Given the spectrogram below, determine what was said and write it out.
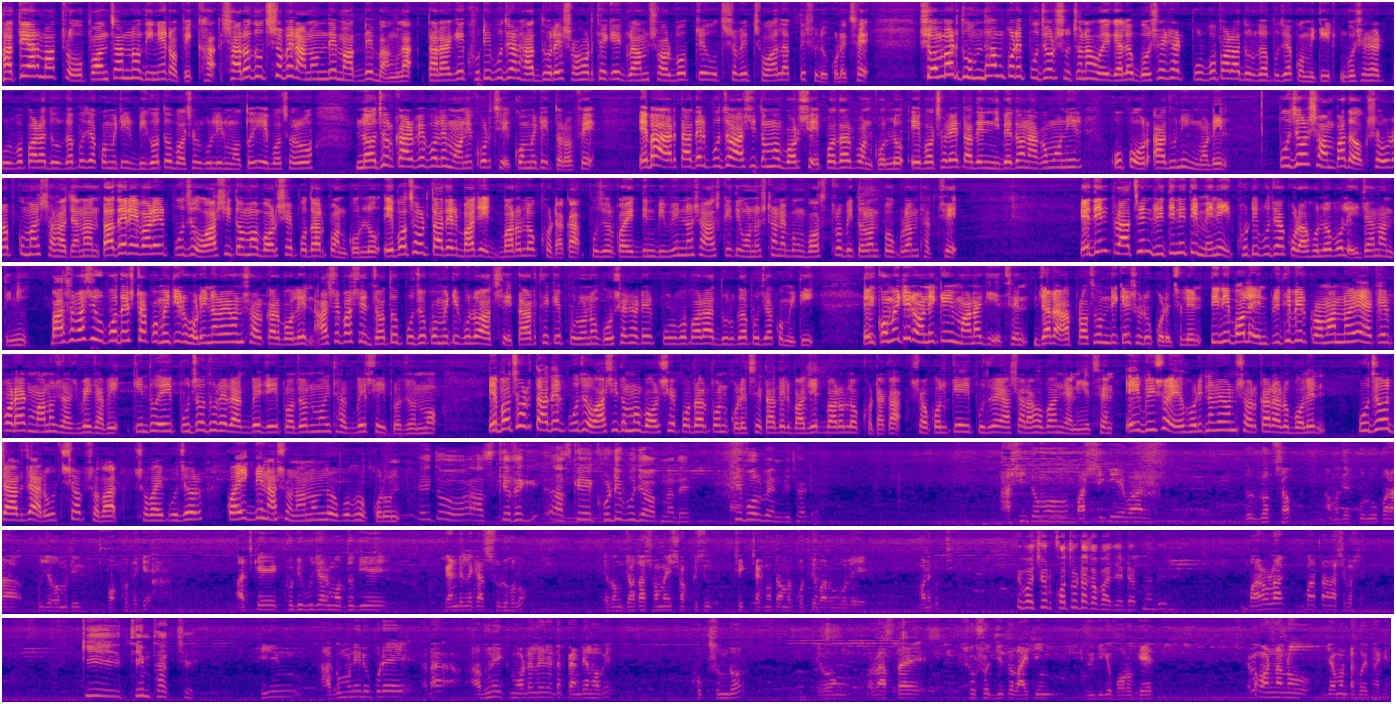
হাতে আর মাত্র পঞ্চান্ন দিনের অপেক্ষা। শারদ উৎসবের আনন্দে মাতবে বাংলা। তার আগে খুঁটি পূজার হাত ধরে শহর থেকে গ্রাম সর্বত্রে উৎসবের ছোঁয়া লাগতে শুরু করেছে। সোমবার ধুমধাম করে পুজোর সূচনা হয়ে গেল গোসাইরহাট পূর্বপাড়া দুর্গাপূজা কমিটির। গোসাইরহাট পূর্বপাড়া দুর্গাপূজা কমিটির বিগত বছরগুলির মতোই এবছরও নজর কাড়বে বলে মনে করছে কমিটির তরফে। এবার তাদের পুজো আশিতম বর্ষে পদার্পণ করল। এবছরে তাদের নিবেদন আগমনীর উপর আধুনিক মডেল। পুজোর সম্পাদক সৌরভ কুমার সাহা জানান, তাদের এবারের পুজো আশিতম বর্ষে পদার্পণ করল। এবছর তাদের বাজেট বারো লক্ষ টাকা। পুজোর কয়েকদিন বিভিন্ন সাংস্কৃতিক অনুষ্ঠান এবং বস্ত্র বিতরণ প্রোগ্রাম থাকছে। এদিন প্রাচীন রীতিনীতি মেনেই খুঁটি পূজা করা হলো বলে জানান তিনি। পাশাপাশি উপদেষ্টা কমিটির হরিনারায়ণ সরকার বলেন, আশেপাশে যত পুজো কমিটিগুলো আছে, তার থেকে পুরনো গোসাইরহাটের পূর্বপাড়া দুর্গাপূজা কমিটি। এই কমিটির অনেকেই মারা গিয়েছেন, যারা প্রথম দিকে শুরু করেছিলেন। তিনি বলেন, পৃথিবীর ক্রমান্বয়ে একের পর এক মানুষ আসবে, যাবে। কিন্তু এই পুজো ধরে রাখবে, যেই প্রজন্মই থাকবে, সেই প্রজন্ম। এবছর তাদের পুজো আশিতম বর্ষে পদার্পণ করেছে, তাদের বাজেট বারো লক্ষ টাকা। সকলকে এই পুজোয় আসার আহ্বান জানিয়েছেন। এই বিষয়ে হরিনারায়ণ সরকার আরও বলেন পুজো যার যার উৎসব সবার সবাই পুজোর কয়েকদিন আসুন আনন্দ উপভোগ করুন। এই তো আজকে থেকে আজকে খুঁটি পুজো আপনাদের। কি বলবেন বিষয়টা? আশিতম বার্ষিকী এবার দুর্গোৎসব আমাদের পূর্বপাড়া পূজা কমিটির পক্ষ থেকে। আজকে খুঁটি পূজার মধ্য দিয়ে প্যান্ডেলের কাজ শুরু হলো এবং যথাসময়ে সব কিছু ঠিকঠাক মতো আমরা করতে পারব বলে মনে করছি। এবছর কত টাকা বাজেট আপনাদের? বারো লাখ বা তার আশেপাশে। কি থিম থাকছে? থিম আগমনীর উপরে একটা আধুনিক মডেলের একটা প্যান্ডেল হবে খুব সুন্দর এবং রাস্তায় সুসজ্জিত লাইটিং দুইদিকে বড় গেট এবং অন্যান্য যেমনটা হয়ে থাকে।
